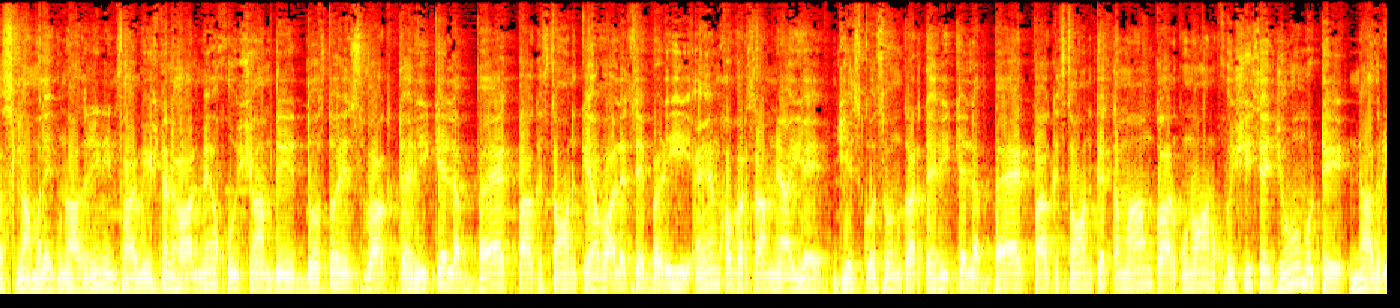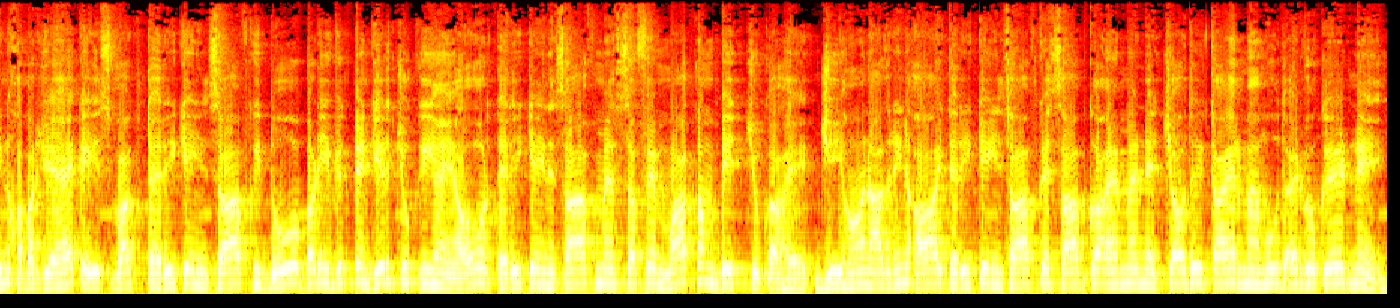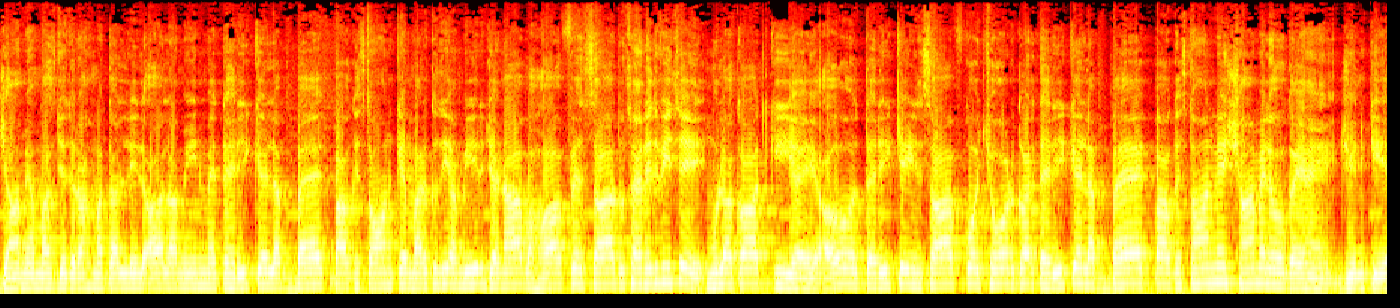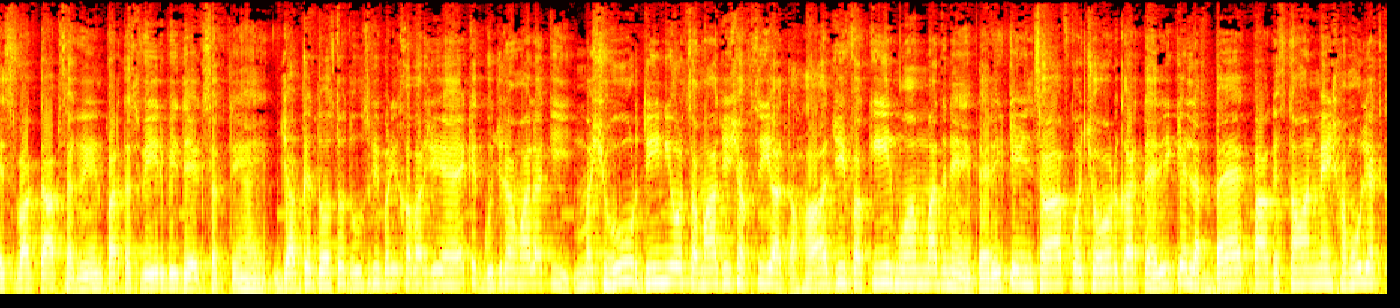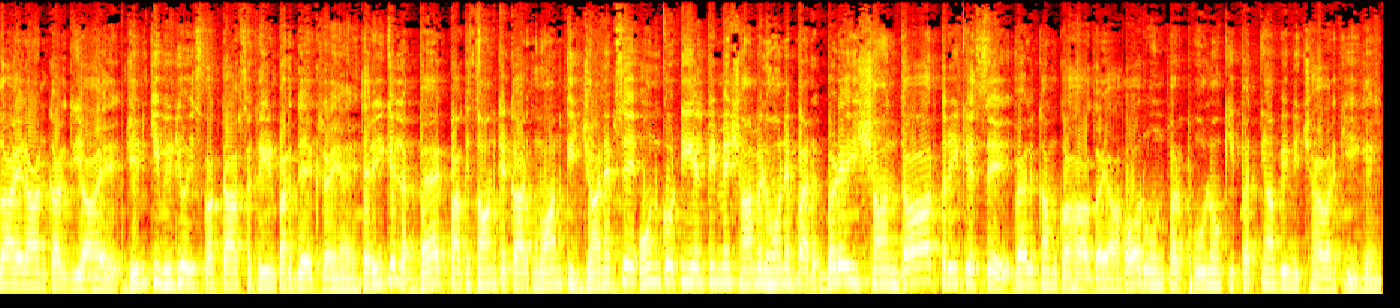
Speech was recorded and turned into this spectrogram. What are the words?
वालेकुम नाजरीन informational hall में खुश आमदीद दोस्तों, इस वक्त तहरीक लब्बैक पाकिस्तान के हवाले से बड़ी ही अहम खबर सामने आई है। जिसको सुनकर तहरीक लब्बैक पाकिस्तान के तमाम कारकुनान खुशी से झूम उठे। नाजरीन, खबर यह है कि इस वक्त तहरीक इंसाफ की दो बड़ी विकटें गिर चुकी हैं और तहरीक इंसाफ में सफ़े मातम बीत चुका है। जी हाँ नाजरीन, आज तहरीक इंसाफ के सबका M N A Chaudhry Tahir Mahmood advocate ने जामिया मस्जिद रहमत आलमीन में तहरीक लब्बैक पाकिस्तान के मरकजी अमीर जनाब हाफिज साद हुसैन रिजवी से मुलाकात की है और तहरीक इंसाफ को छोड़कर तहरीक लब्बैक पाकिस्तान में शामिल हो गए हैं, जिनकी इस वक्त आप स्क्रीन पर तस्वीर भी देख सकते हैं। जबकि दोस्तों, दूसरी बड़ी खबर यह है कि गुजरावाला की मशहूर दीनी और समाजी शख्सियत हाजी फकीर मोहम्मद ने तहरीक इंसाफ को छोड़कर तहरीक लब्बैक पाकिस्तान में शमूलियत का ऐलान कर दिया है, जिनकी वीडियो इस वक्त आप स्क्रीन पर देख रहे हैं। तहरीक लब्बैक बैक पाकिस्तान के कारकुनान की जानब ऐसी उनको टीएलपी में शामिल होने आरोप बड़े ही शानदार तरीके ऐसी वेलकम कहा गया और उन पर फूलों की पत्तियाँ भी निछावर की गई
